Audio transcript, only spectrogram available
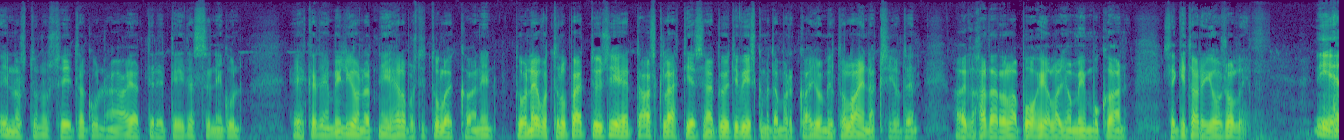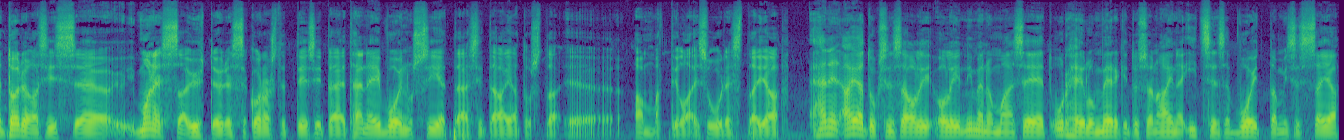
innostunut siitä, kun hän ajatteli, että ei tässä niin kuin – ehkä ne miljoonat niin helposti tulekaan, niin tuo neuvottelu päättyi siihen, että Ask lähtiessään pyyti 50 markkaa Jomilta lainaksi, joten aika hataralla pohjalla Jomin mukaan sekin tarjous oli. Niin, todella siis äh, monessa yhteydessä korostettiin sitä, että hän ei voinut sietää sitä ajatusta äh, ammattilaisuudesta ja hänen ajatuksensa oli, oli nimenomaan se, että urheilun merkitys on aina itsensä voittamisessa ja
